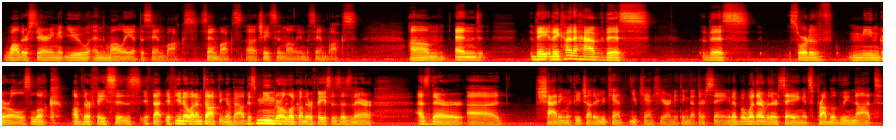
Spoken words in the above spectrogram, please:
while they're staring at you and Molly at the sandbox. Sandbox, uh, Chase and Molly in the sandbox. Um, and they they kind of have this this sort of mean girls look of their faces if that if you know what i'm talking about this mean girl look on their faces as they're as they're uh, chatting with each other you can't you can't hear anything that they're saying but whatever they're saying it's probably not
